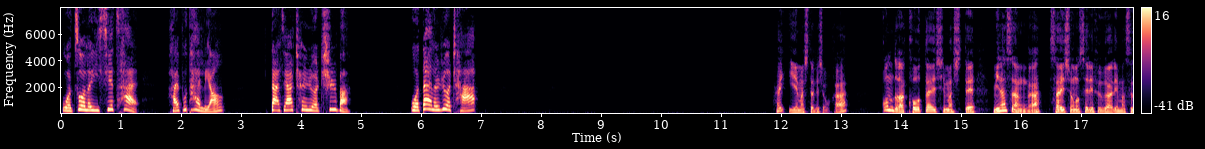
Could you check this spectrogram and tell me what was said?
我做了一些菜，还不太凉，大家趁热吃吧。我带了热茶。はい、言えましたでしょうか？今度は交代しまして、皆さんが最初のセリフがあります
